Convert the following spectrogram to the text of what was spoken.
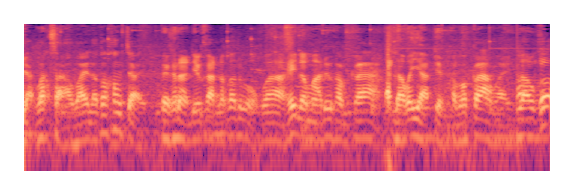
อยากรักษาไว้แล้วก็เข้าใจในขณะเดียวกันเราก็ต้องบอกว่าเฮ้ยเรามาด้วยความกล้า เราก็อยากเก็บคำว่ากล้าไว้ เราก็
